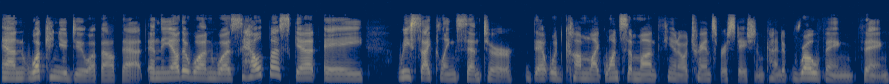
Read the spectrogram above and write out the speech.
And what can you do about that? And the other one was help us get a recycling center that would come like once a month, you know, a transfer station kind of roving thing.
